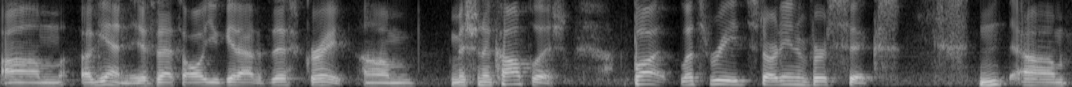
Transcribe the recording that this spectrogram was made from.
Um, again, if that's all you get out of this, great. Um, mission accomplished. But let's read starting in verse 6. Um,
